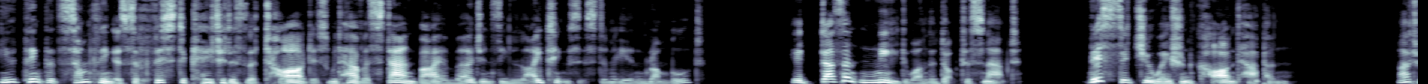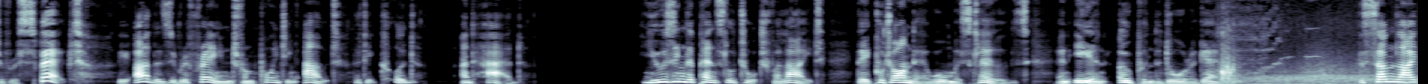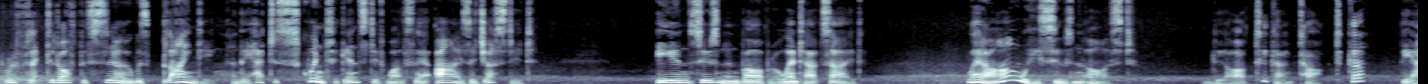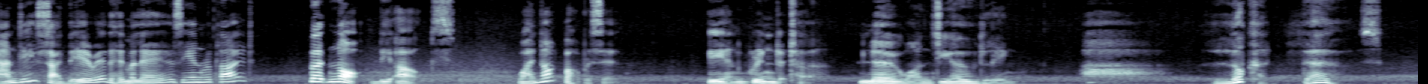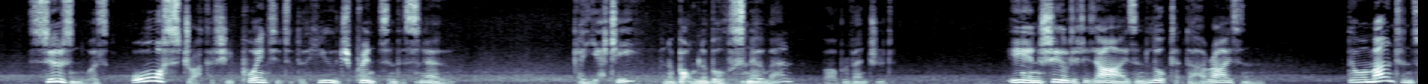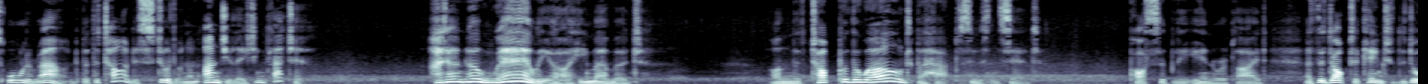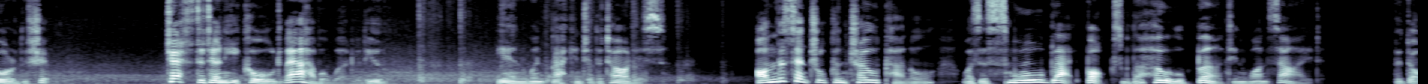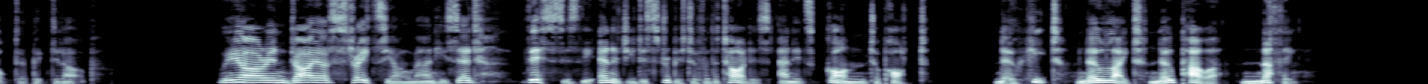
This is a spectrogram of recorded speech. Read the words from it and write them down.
You'd think that something as sophisticated as the TARDIS would have a standby emergency lighting system, Ian grumbled. It doesn't need one, the doctor snapped. This situation can't happen. Out of respect, the others refrained from pointing out that it could and had. Using the pencil torch for light, they put on their warmest clothes, and Ian opened the door again. The sunlight reflected off the snow was blinding, and they had to squint against it whilst their eyes adjusted. Ian, Susan, and Barbara went outside. Where are we? Susan asked. The Arctic, Antarctica, the Andes, Siberia, the Himalayas, Ian replied. But not the Alps. Why not? Barbara said. Ian grinned at her. No one's yodeling. Look at those. Susan was awestruck as she pointed to the huge prints in the snow. A yeti? An abominable snowman? Barbara ventured. Ian shielded his eyes and looked at the horizon. There were mountains all around, but the TARDIS stood on an undulating plateau. I don't know where we are, he murmured. On the top of the world, perhaps, Susan said. Possibly, Ian replied, as the doctor came to the door of the ship. Chesterton, he called. May I have a word with you? Ian went back into the TARDIS. On the central control panel was a small black box with a hole burnt in one side. The doctor picked it up. We are in dire straits, young man, he said. This is the energy distributor for the TARDIS, and it's gone to pot. No heat, no light, no power, nothing.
